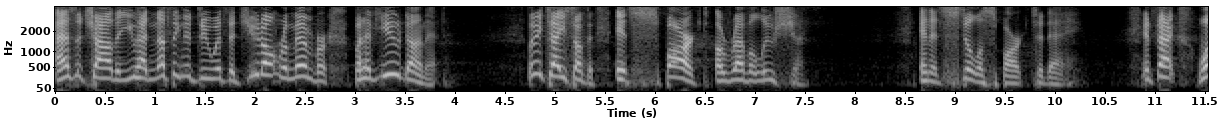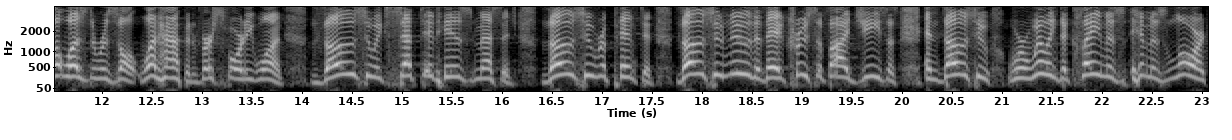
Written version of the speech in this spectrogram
as a child that you had nothing to do with, that you don't remember, but have you done it? Let me tell you something. It sparked a revolution, and it's still a spark today. In fact, what was the result? What happened? Verse 41 Those who accepted his message, those who repented, those who knew that they had crucified Jesus, and those who were willing to claim his, him as Lord,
